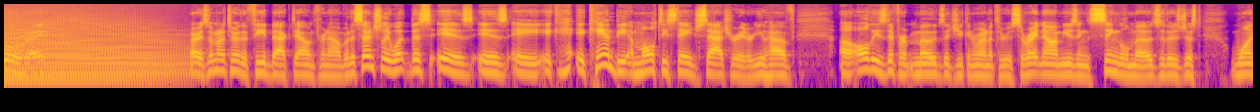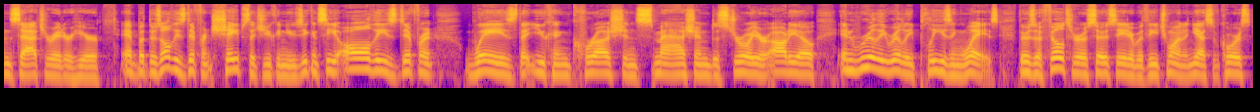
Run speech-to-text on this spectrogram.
Cool, right? All right, so I'm going to turn the feedback down for now, but essentially what this is is a it, it can be a multi-stage saturator. You have uh, all these different modes that you can run it through. So right now I'm using single mode, so there's just one saturator here, and but there's all these different shapes that you can use. You can see all these different ways that you can crush and smash and destroy your audio in really really pleasing ways. There's a filter associated with each one, and yes, of course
